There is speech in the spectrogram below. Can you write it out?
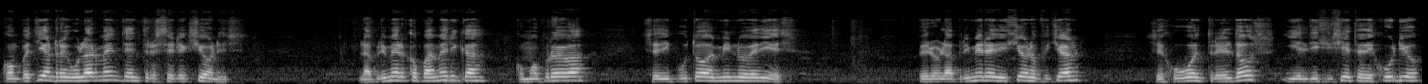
Competían regularmente entre selecciones. La primera Copa América, como prueba, se disputó en 1910, pero la primera edición oficial se jugó entre el 2 y el 17 de julio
